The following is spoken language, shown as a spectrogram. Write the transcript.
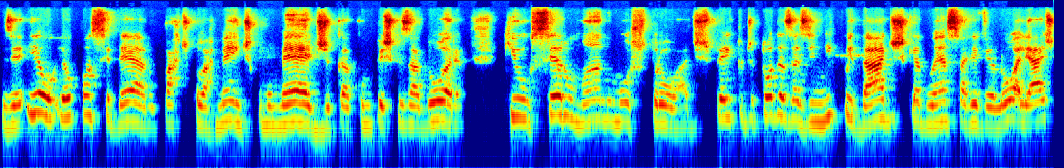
Quer dizer, eu, eu considero, particularmente, como médica, como pesquisadora, que o ser humano mostrou, a despeito de todas as iniquidades que a doença revelou, aliás,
